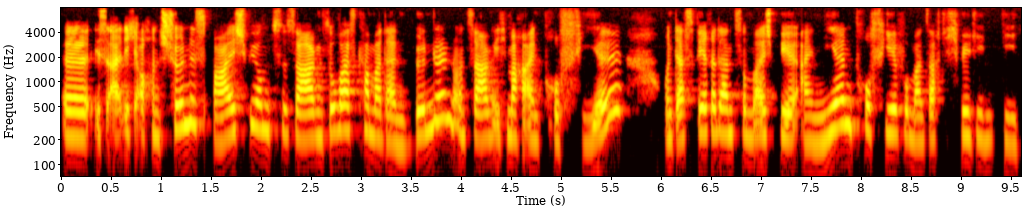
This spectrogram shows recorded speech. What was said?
äh, ist eigentlich auch ein schönes Beispiel, um zu sagen, sowas kann man dann bündeln und sagen, ich mache ein Profil. Und das wäre dann zum Beispiel ein Nierenprofil, wo man sagt, ich will die, die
